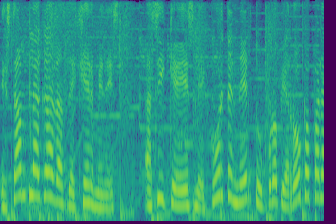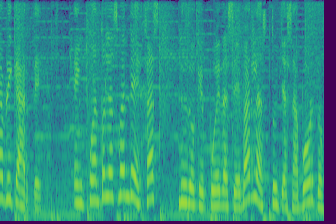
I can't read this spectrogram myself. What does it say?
están plagadas de gérmenes, así que es mejor tener tu propia ropa para abrigarte. En cuanto a las bandejas, dudo que puedas llevar las tuyas a bordo,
